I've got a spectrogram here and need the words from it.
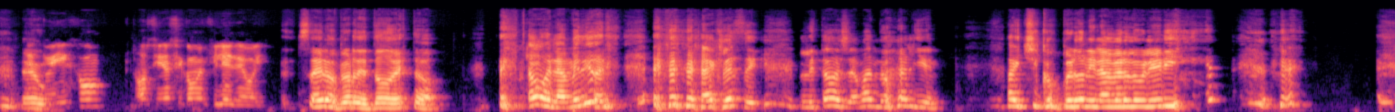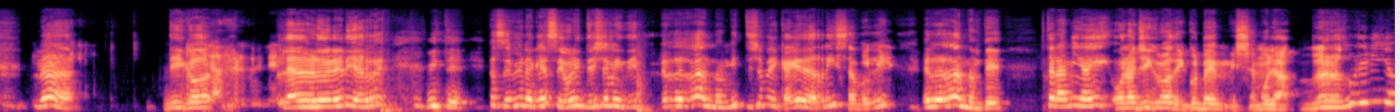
de tu hijo, o si no se come filete hoy. ¿Sabes lo peor de todo esto? Estamos en la medio de, de la clase, le estamos llamando a alguien. Ay, chicos, perdone la verdulería. Nada. Digo, La verdulería. la verdulería, re, ¿viste? Entonces vi una clase bonita ya me es re random, ¿viste? Yo me cagué de risa porque es re random. Te, está la mina ahí. Bueno, chicos, disculpen, me llamó la verdulería.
